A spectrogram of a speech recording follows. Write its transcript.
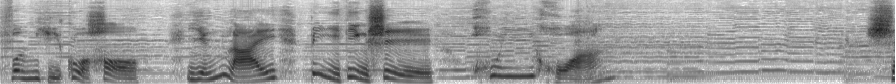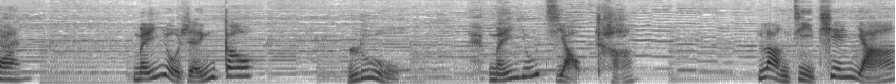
风雨过后。迎来必定是辉煌。山没有人高，路没有脚长。浪迹天涯，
